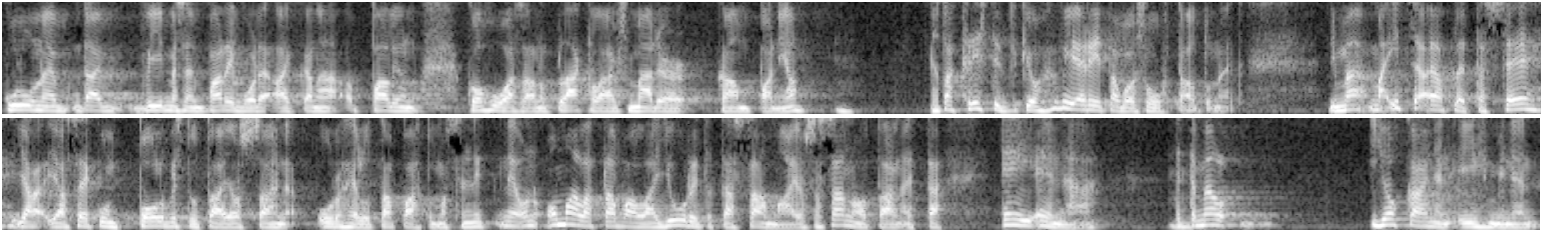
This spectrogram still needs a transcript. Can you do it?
kuluneen tai viimeisen parin vuoden aikana paljon kohua saanut Black Lives Matter-kampanja – jota kristitytkin on hyvin eri tavoin suhtautuneet. Niin mä, mä itse ajattelen, että se ja, ja se, kun polvistutaan jossain urheilutapahtumassa, niin ne on omalla tavallaan juuri tätä samaa, jossa sanotaan, että ei enää. Mm. Että me jokainen ihminen,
